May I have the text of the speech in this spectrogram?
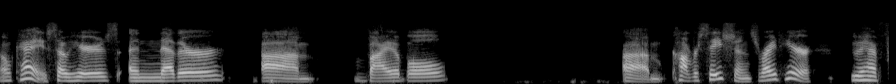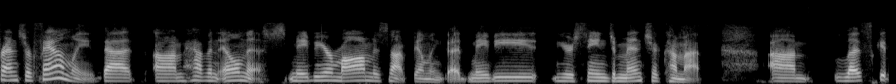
Okay, so here's another um, viable um, conversations right here. You have friends or family that um, have an illness. Maybe your mom is not feeling good. Maybe you're seeing dementia come up. Um, let's get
